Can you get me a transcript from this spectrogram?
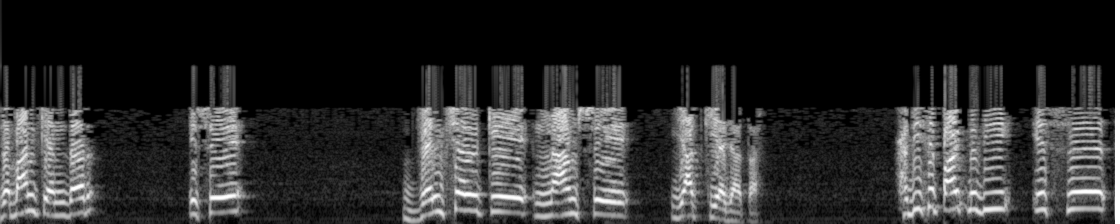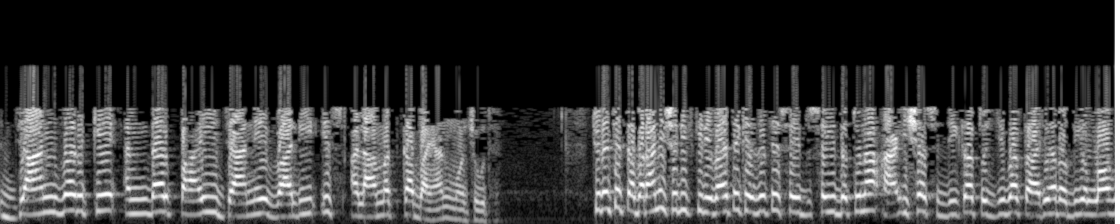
زبان کے اندر اسے ویلچر کے نام سے یاد کیا جاتا ہے۔ حدیث پاک میں بھی اس جانور کے اندر پائی جانے والی اس علامت کا بیان موجود ہے۔ چنانچہ تبرانی شریف کی روایت ہے کہ حضرت سیدتنا عائشہ صدیقہ تجیبہ طاہرہ رضی اللہ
